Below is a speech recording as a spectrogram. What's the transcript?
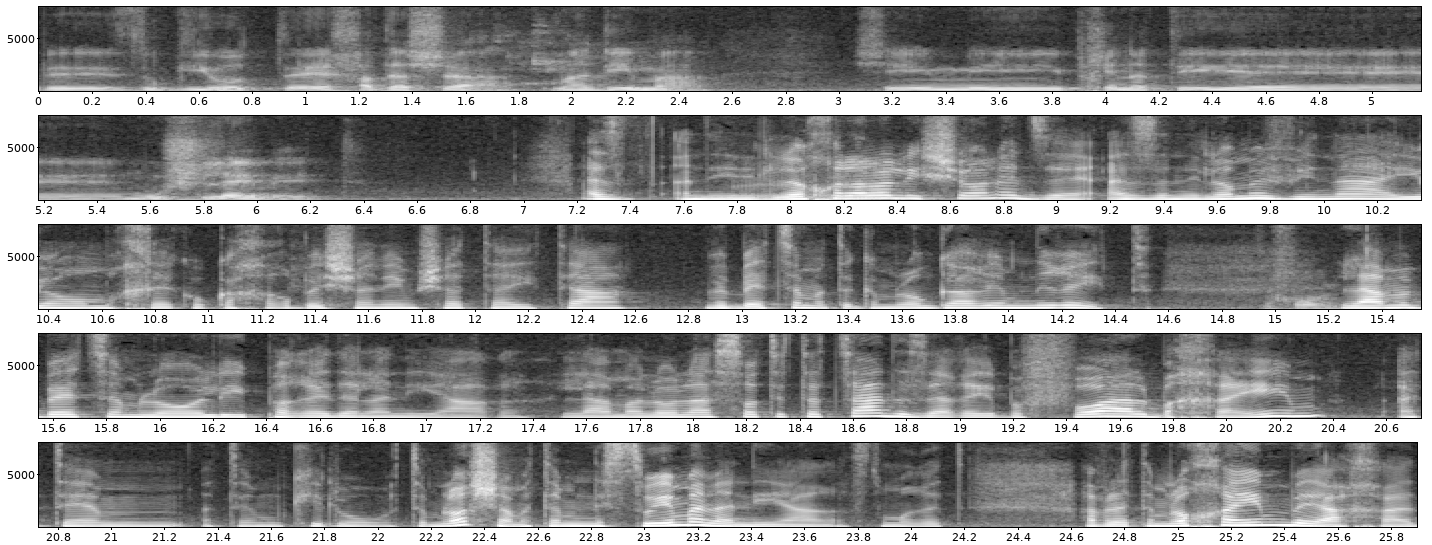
בזוגיות אה, חדשה, מדהימה, שהיא מבחינתי אה, מושלמת. אז אני. לא יכולה לא לשאול את זה. אז אני לא מבינה היום, אחרי כל כך הרבה שנים שאתה איתה, ובעצם אתה גם לא גר עם נירית. נכון. למה בעצם לא להיפרד על הנייר? למה לא לעשות את הצעד הזה? הרי בפועל, בחיים, אתם, אתם כאילו, אתם לא שם, אתם נשואים על הנייר, זאת אומרת, אבל אתם לא חיים ביחד,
